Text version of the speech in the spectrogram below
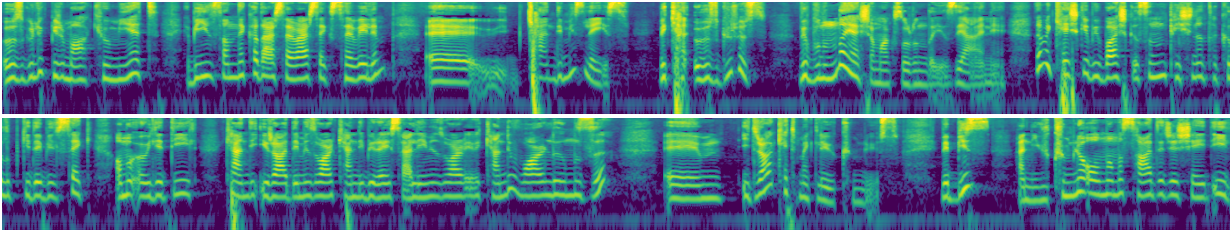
özgürlük bir mahkumiyet. Bir insanı ne kadar seversek sevelim e, kendimizleyiz ve özgürüz ve bununla yaşamak zorundayız yani. Değil mi? Keşke bir başkasının peşine takılıp gidebilsek ama öyle değil. Kendi irademiz var, kendi bireyselliğimiz var ve kendi varlığımızı e, idrak etmekle yükümlüyüz. Ve biz hani yükümlü olmamız sadece şey değil.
